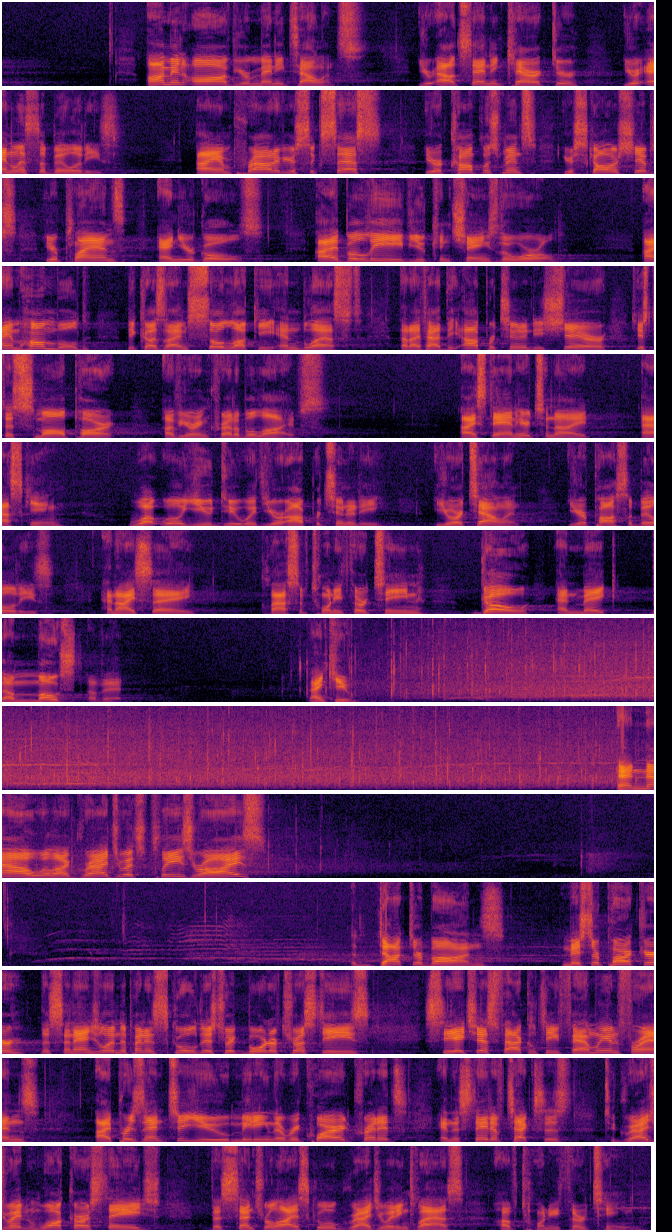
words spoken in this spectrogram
I'm in awe of your many talents, your outstanding character, your endless abilities. I am proud of your success, your accomplishments, your scholarships, your plans, and your goals. I believe you can change the world. I am humbled because I'm so lucky and blessed that I've had the opportunity to share just a small part of your incredible lives. I stand here tonight asking, what will you do with your opportunity, your talent, your possibilities? And I say, class of 2013, go and make the most of it. Thank you. And now, will our graduates please rise? Dr. Bonds, Mr. Parker, the San Angelo Independent School District Board of Trustees, CHS faculty, family, and friends, I present to you, meeting the required credits in the state of Texas to graduate and walk our stage, the Central High School graduating class of 2013.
